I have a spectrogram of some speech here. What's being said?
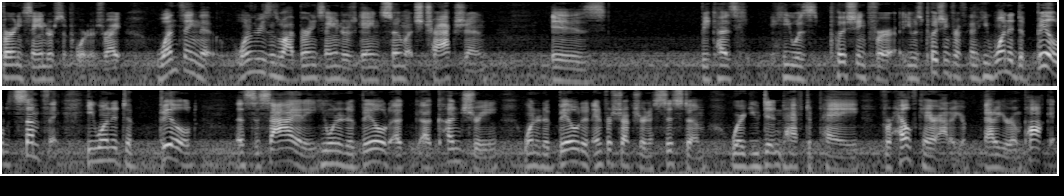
Bernie Sanders supporters, right? One thing that one of the reasons why Bernie Sanders gained so much traction is because he, he was pushing for he was pushing for he wanted to build something. He wanted to build a society. He wanted to build a, a country, wanted to build an infrastructure and a system where you didn't have to pay for health care out of your out of your own pocket.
